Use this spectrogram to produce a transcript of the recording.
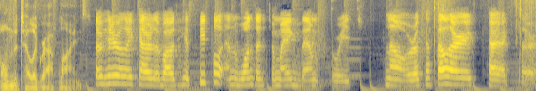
own the telegraph lines. So he really cared about his people and wanted to make them rich. Now, Rockefeller character.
